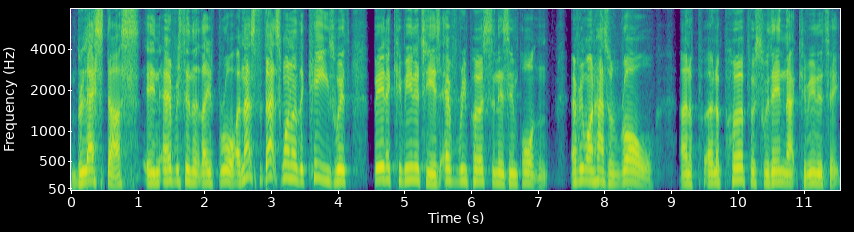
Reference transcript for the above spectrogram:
blessed us in everything that they've brought. And that's, that's one of the keys with being a community is every person is important. Everyone has a role and a, and a purpose within that community.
